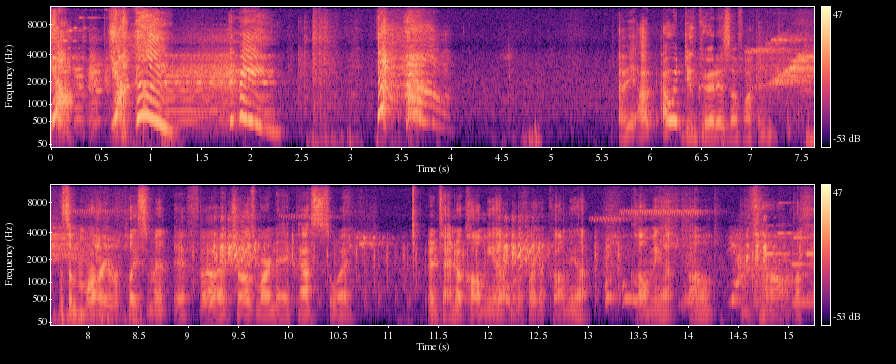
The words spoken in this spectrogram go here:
yeah! Yahoo! Yippee! I mean, I, I would do good as a fucking, as a Mario replacement if uh, Charles Martinet passes away. Nintendo, call me up, motherfucker, call me up. Call me up. Oh, yeah.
